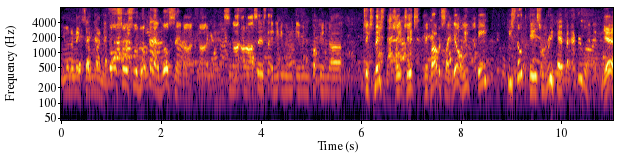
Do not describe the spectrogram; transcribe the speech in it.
You're gonna make some money. And also, so one thing I will say about, about Vince, and, I, and I'll say this, and even even fucking uh, Jake's Nixon, Jake, Jake's, Jake Roberts, is like, yo, he paid, he still pays for rehab for everyone. Yeah,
